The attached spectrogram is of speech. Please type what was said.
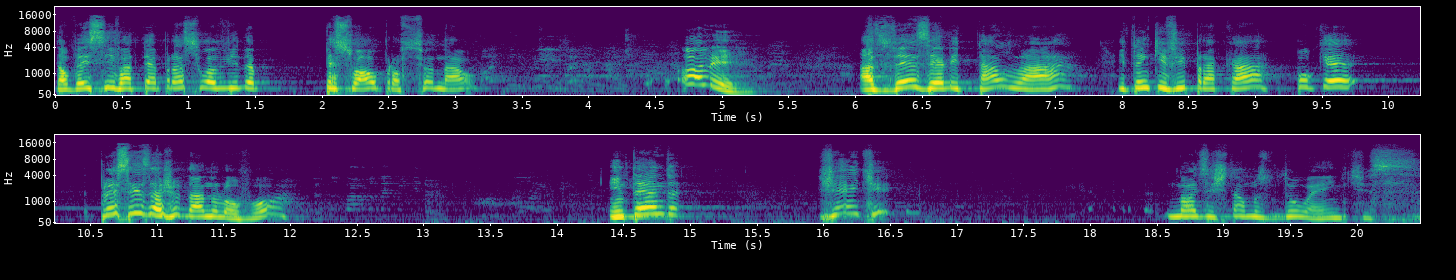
Talvez sirva até para a sua vida pessoal, profissional. Olhe, às vezes ele está lá e tem que vir para cá porque precisa ajudar no louvor. Entende? Gente, nós estamos doentes.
